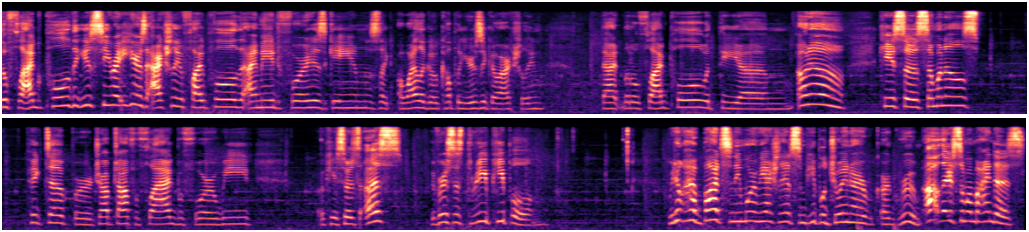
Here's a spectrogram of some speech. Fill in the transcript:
the flagpole that you see right here is actually a flagpole that I made for his games like a while ago, a couple years ago actually. That little flagpole with the, um, oh no! Okay, so someone else picked up or dropped off a flag before we, okay, so it's us versus three people. We don't have bots anymore. We actually had some people join our, our group. Oh, there's someone behind us.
